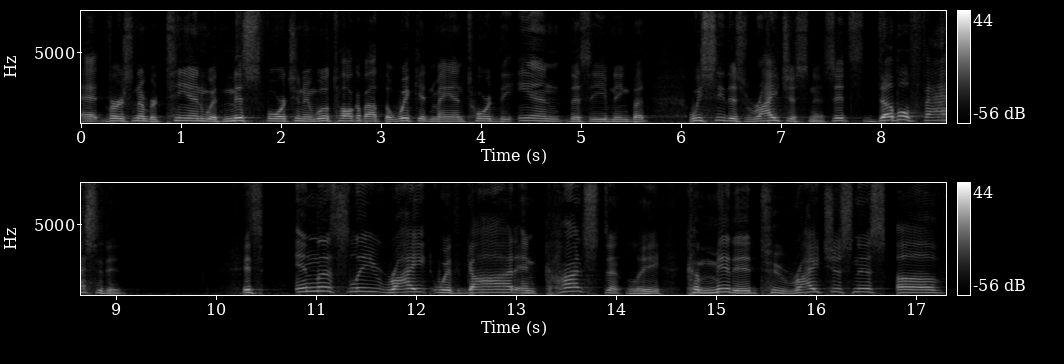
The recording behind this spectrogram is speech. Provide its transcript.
at verse number 10 with misfortune, and we'll talk about the wicked man toward the end this evening, but we see this righteousness. It's double faceted. It's endlessly right with God and constantly committed to righteousness of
